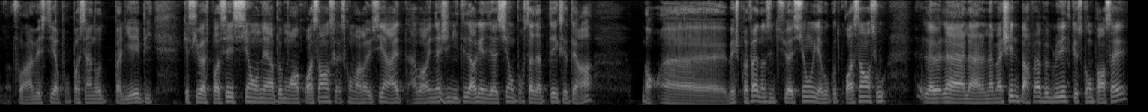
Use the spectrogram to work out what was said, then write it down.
il faut investir pour passer à un autre palier. Puis, qu'est-ce qui va se passer? Si on est un peu moins en croissance Est-ce qu'on va réussir à être, avoir une agilité d'organisation pour s'adapter, etc. Bon, euh, mais je préfère dans une situation où il y a beaucoup de croissance, où la, la, la, la machine part un peu plus vite que ce qu'on pensait,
